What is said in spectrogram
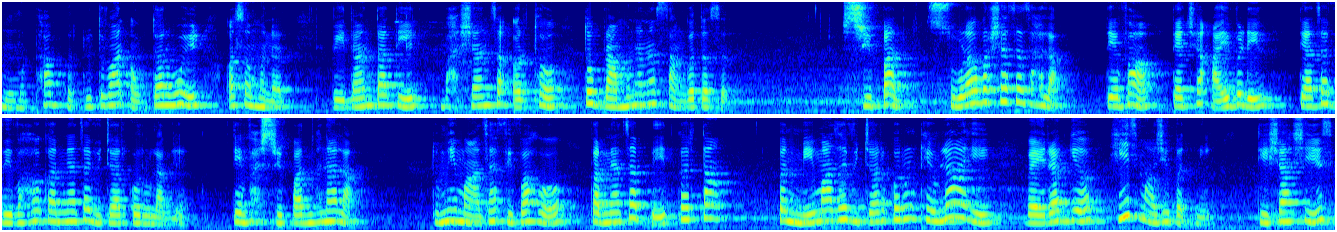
मोठा कर्तृत्ववान अवतार होईल असं म्हणत. वेदांतातील भाषांचा अर्थ तो ब्राह्मणांना सांगत असत. श्रीपाद सोळा वर्षाचा झाला तेव्हा त्याचे आईवडील त्याचा विवाह करण्याचा विचार करू लागले. तेव्हा श्रीपाद म्हणाला तुम्ही माझा विवाह करण्याचा बेत करता पण मी माझा विचार करून ठेवला आहे. वैराग्य हीच माझी पत्नी. तिशाशीच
